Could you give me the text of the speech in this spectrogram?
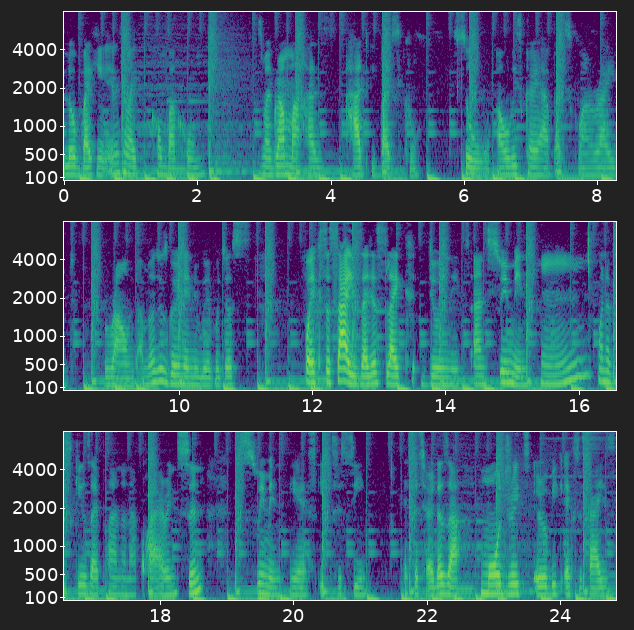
love biking. Anytime I come back home, because my grandma has had a bicycle, so I always carry her bicycle and ride around. I'm not just going anywhere, but just for exercise. I just like doing it and swimming. Hmm, one of the skills I plan on acquiring soon. Swimming, yes, etc. etc. Those are moderate aerobic exercise.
